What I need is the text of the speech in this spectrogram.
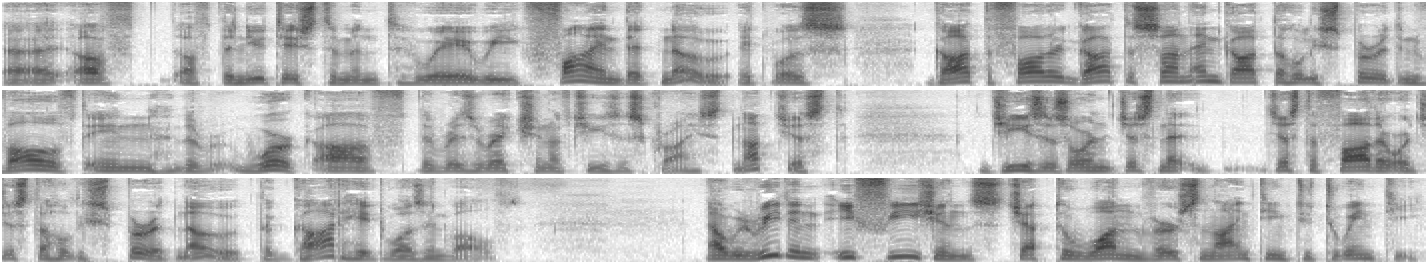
uh, of of the New Testament, where we find that no, it was God the Father, God the Son, and God the Holy Spirit involved in the work of the resurrection of Jesus Christ, not just Jesus or just just the Father or just the Holy Spirit. No, the Godhead was involved. Now we read in Ephesians chapter 1 verse 19 to 20.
